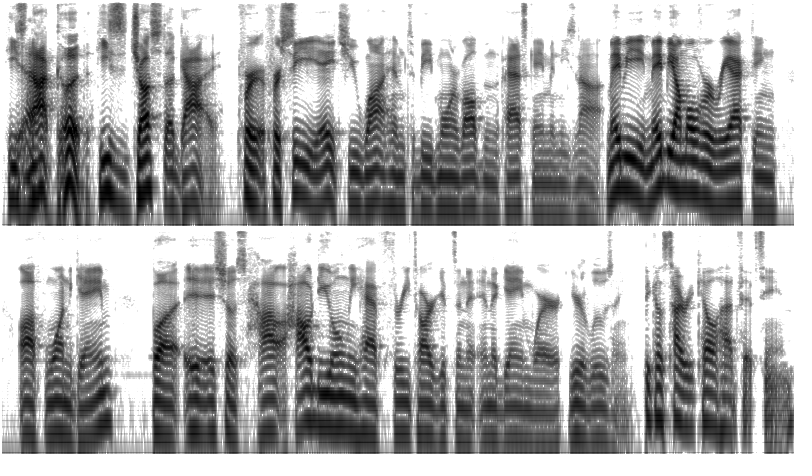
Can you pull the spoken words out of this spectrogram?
He's yeah. not good. He's just a guy. For for CEH, you want him to be more involved in the pass game and he's not. Maybe maybe I'm overreacting off one game, but it's just how how do you only have 3 targets in a, in a game where you're losing? Because Tyreek Hill had 15.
